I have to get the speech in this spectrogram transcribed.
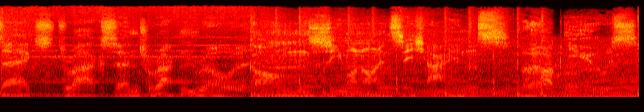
Sex, Drugs and Rock'n'Roll. Kong 97.1. Rock News.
